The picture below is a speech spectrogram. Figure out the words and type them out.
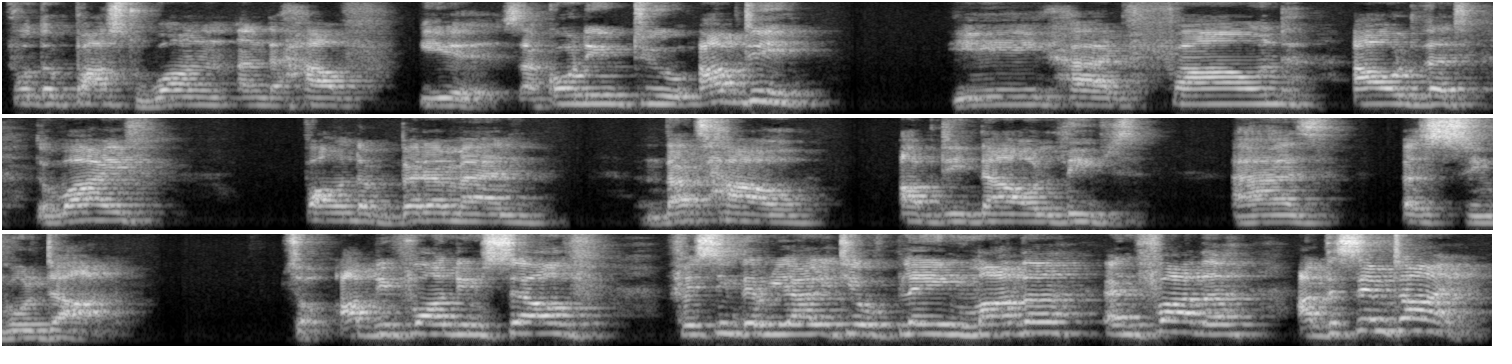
for the past one and a half years. According to Abdi, he had found out that the wife found a better man, and that's how Abdi now lives as a single dad. So Abdi found himself facing the reality of playing mother and father at the same time.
